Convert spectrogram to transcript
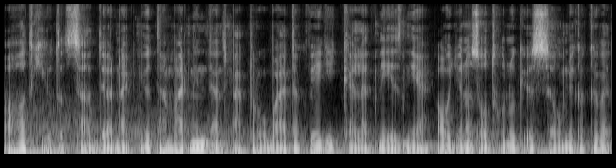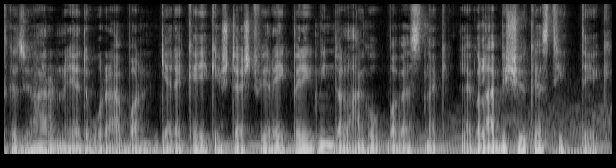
A hat kijutott Suddernek miután már mindent megpróbáltak, végig kellett néznie, ahogyan az otthonuk összeomlik a következő háromnegyed órában, gyerekeik és testvéreik pedig mind a lángokba vesznek, legalábbis ők ezt hitték.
